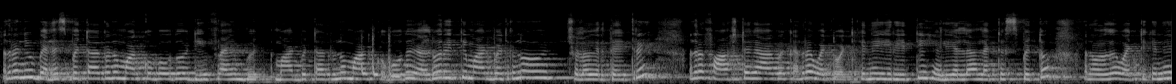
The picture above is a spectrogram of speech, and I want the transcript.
ಅಂದರೆ ನೀವು ಬೆನೆಸ್ಬಿಟ್ಟಾದ್ರೂ ಮಾಡ್ಕೋಬೋದು ಡೀಪ್ ಫ್ರೈ ಬಿಟ್ಟು ಮಾಡಿಬಿಟ್ಟಾದ್ರೂ ಮಾಡ್ಕೋಬೋದು, ಎರಡೂ ರೀತಿ ಮಾಡಿಬಿಟ್ರೂ ಚಲೋ ಇರ್ತೈತೆ ರೀ. ಅಂದರೆ ಫಾಸ್ಟಾಗಿ ಆಗಬೇಕಂದ್ರೆ ಒಟ್ಟು ಒಟ್ಟಿಗೆ ಈ ರೀತಿ ಎಲೆ ಎಲ್ಲ ಲಟ್ಟಿಸ್ಬಿಟ್ಟು ಅದರೊಳಗೆ ಒಟ್ಟಿಗೆ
